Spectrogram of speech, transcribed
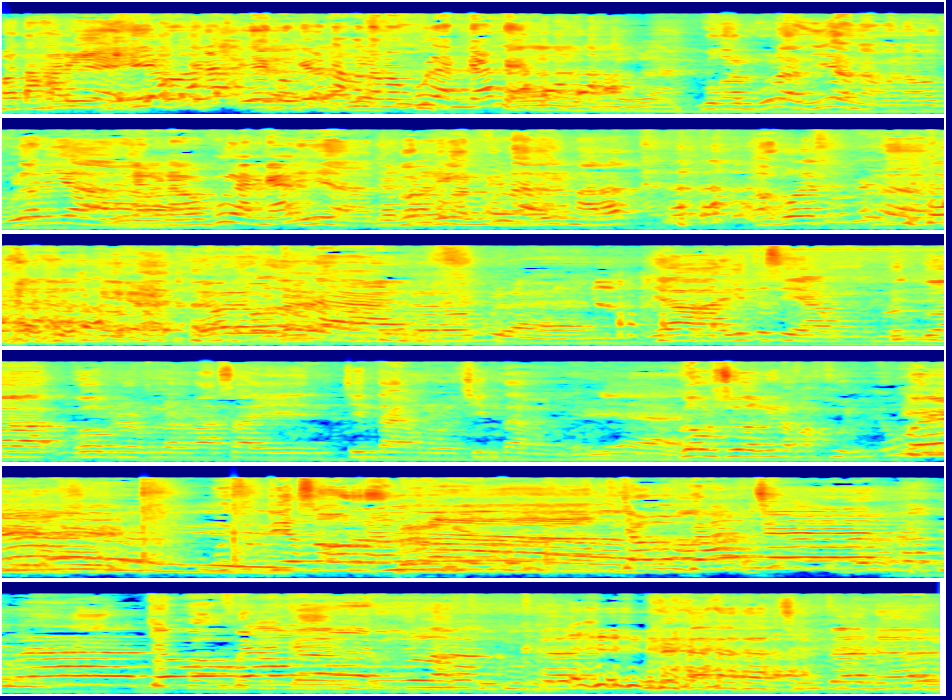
Matahari. Iya, gua kira ya gua kira nama-nama bulan kan ya. Bulan. Bukan bulan, iya nama-nama bulan iya. Nama-nama bulan kan? Iya, cuman bukan bulan. Maret. Gak boleh merek. Nama-nama bulan. Nama-nama bulan. ya itu sih yang menurut gua gua benar-benar rasain cinta yang menurut cinta. Iya. Gua harus jualin apa pun. Untuk dia seorang. Jauh Cinta dan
